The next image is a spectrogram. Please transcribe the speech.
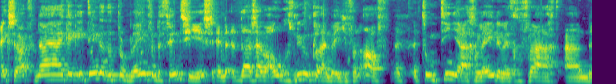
Exact. Nou ja, kijk, ik denk dat het probleem van Defensie is, en daar zijn we overigens nu een klein beetje van af. Toen tien jaar geleden werd gevraagd aan de,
